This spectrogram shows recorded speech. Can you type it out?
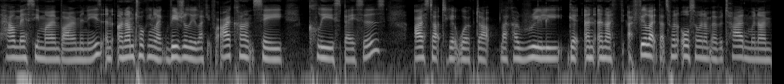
how messy my environment is and, and I'm talking like visually like if I can't see clear spaces I start to get worked up. Like I really get and and I I feel like that's when also when I'm overtired and when I'm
